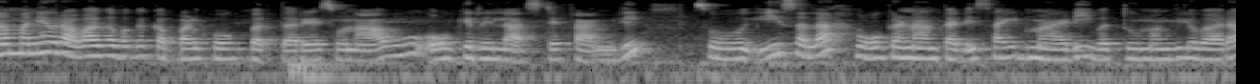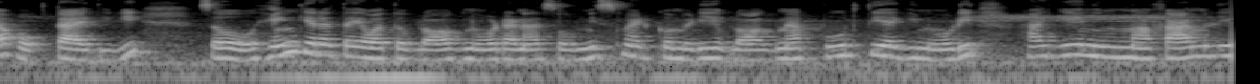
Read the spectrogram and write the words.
ನಮ್ಮ ಮನೆಯವರು ಅವಾಗ ಅವಾಗ ಕಬ್ಬಾಳ್ಗೆ ಹೋಗಿ ಬರ್ತಾರೆ. ಸೊ ನಾವು ಹೋಗಿರಲಿಲ್ಲ ಅಷ್ಟೇ ಫ್ಯಾಮಿಲಿ ಸೊ ಈ ಸಲ ಹೋಗೋಣ ಅಂತ ಡಿಸೈಡ್ ಮಾಡಿ ಇವತ್ತು ಮಂಗಳವಾರ ಹೋಗ್ತಾ ಇದ್ದೀವಿ. ಸೊ ಹೆಂಗಿರುತ್ತೆ ಇವತ್ತು ವ್ಲಾಗ್ ನೋಡೋಣ. ಸೊ ಮಿಸ್ ಮಾಡ್ಕೊಬೇಡಿ ವ್ಲಾಗ್ನ ಪೂರ್ತಿಯಾಗಿ ನೋಡಿ. ಹಾಗೆ ನಿಮ್ಮ ಫ್ಯಾಮಿಲಿ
